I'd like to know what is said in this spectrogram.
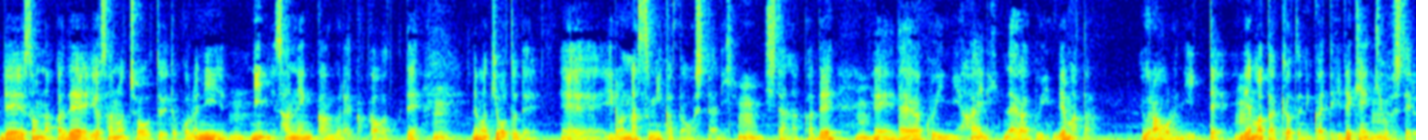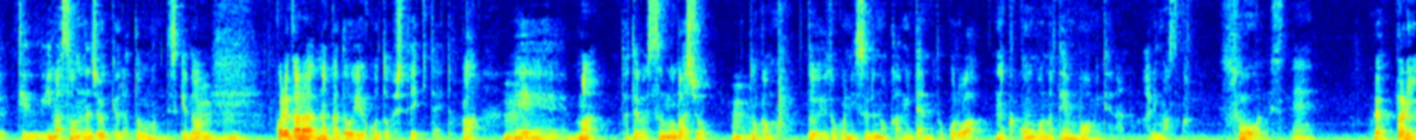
でその中で与謝野町というところに,、うん。に3年間ぐらい関わってうん。で、まあ、京都で、えーいろんな住み方をしたりうん。した中で、うん。えー大学院に入り大学院でまた裏幌に行って、でうん。また京都に帰ってきて研究をしてるっていう、今そんな状況だと思うんですけど、これからなんかどういうことをしていきたいとか、うん。えーまあ、例えば住む場所うんとかもどういうとこにするのかみたいなところはなんか今後の展望みたいなのありますか？そうですね。やっぱり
